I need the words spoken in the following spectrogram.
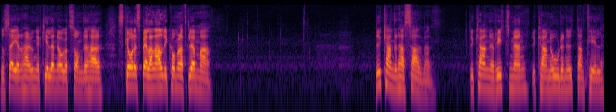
Då säger den här unga killen något som den här skådespelaren aldrig kommer att glömma. Du kan den här salmen. Du kan rytmen, du kan orden utan till.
